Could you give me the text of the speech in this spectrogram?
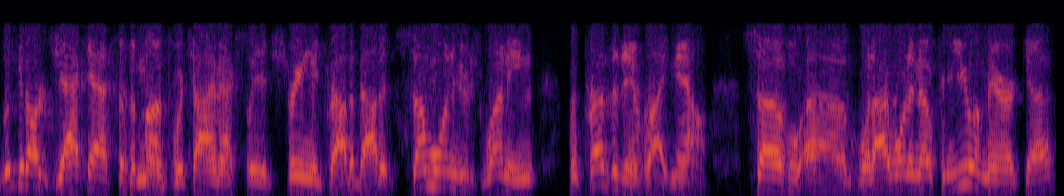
look at our Jackass of the Month, which I'm actually extremely proud about. It's someone who's running for president right now. So, uh, what I want to know from you, America,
